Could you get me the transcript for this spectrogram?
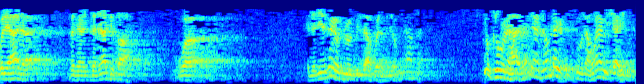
ولهذا مثلا الزنادقة و الذين لا يؤمنون بالله ولا باليوم الآخر ينكرون هذا لأنهم لا يحسونه ولا يشاهدون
